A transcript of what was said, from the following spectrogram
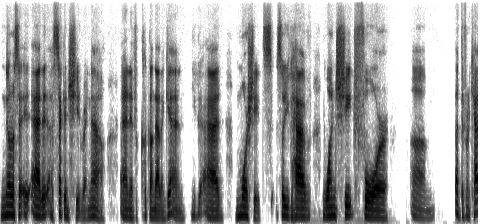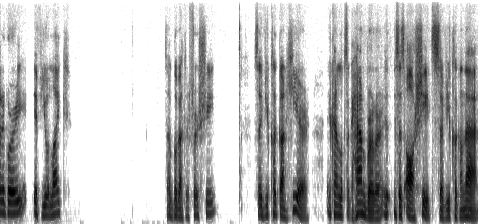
notice that it added a second sheet right now. And if I click on that again, you can add more sheets. So you have one sheet for um, a different category if you would like. So I'll go back to the first sheet. So if you click on here, it kind of looks like a hamburger. It, says all sheets. So if you click on that,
